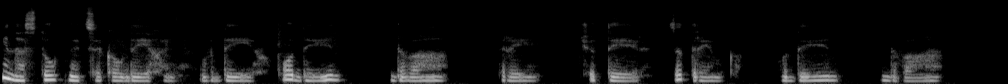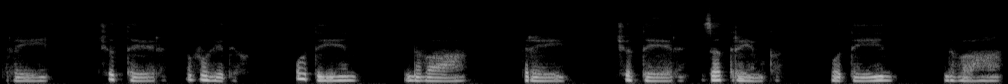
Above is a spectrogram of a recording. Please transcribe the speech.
І наступний цикл дихання. Вдих. 1, 2, 3, 4. Затримка. 1, 2, 3, 4. Видих. 1, 2, 3, 4. Затримка. 1, 2,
